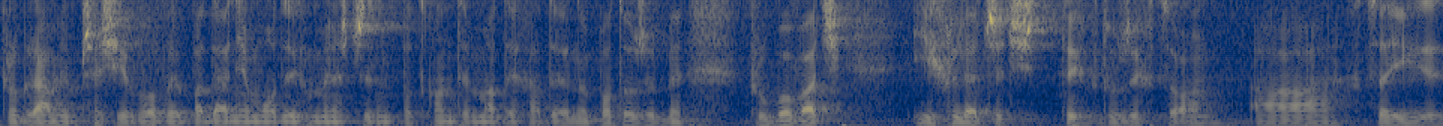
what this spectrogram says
programy przesiewowe badania młodych mężczyzn pod kątem ADHD, no po to, żeby próbować ich leczyć, tych, którzy chcą, a chce ich,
